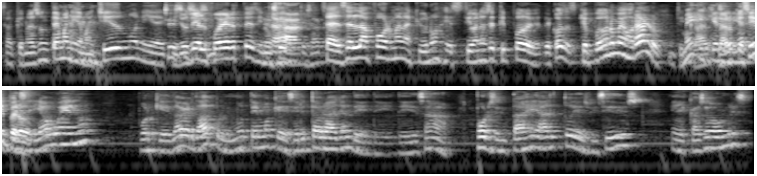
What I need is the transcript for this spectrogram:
O sea, que no es un tema ni de machismo, ni de Sí, que sí, yo soy sí, el fuerte, sino que... Ajá. Exacto, exacto. O sea, esa es la forma en la que uno gestiona ese tipo de, de cosas. Que puede uno mejorarlo. Me- claro, que claro sería- que sí, pero... sería bueno, porque es la verdad, por el mismo tema que decía ahorita Brian, de, de, de ese porcentaje alto de suicidios en el caso de hombres,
